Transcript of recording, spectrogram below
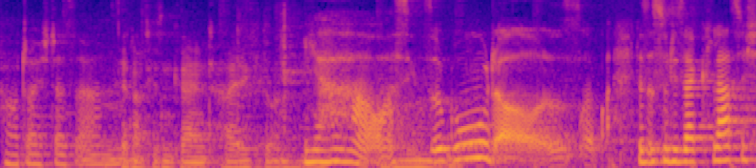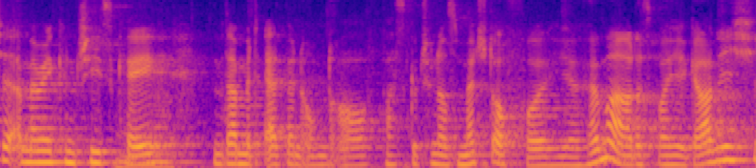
Schaut euch das an. Der hat noch diesen geilen Teig und Ja, oh, es sieht so gut aus. Das ist so dieser klassische American Cheesecake Mhm. da mit Erdbeeren oben drauf. Was gibt Schönes matcht auch voll hier. Hör mal, das war hier gar nicht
